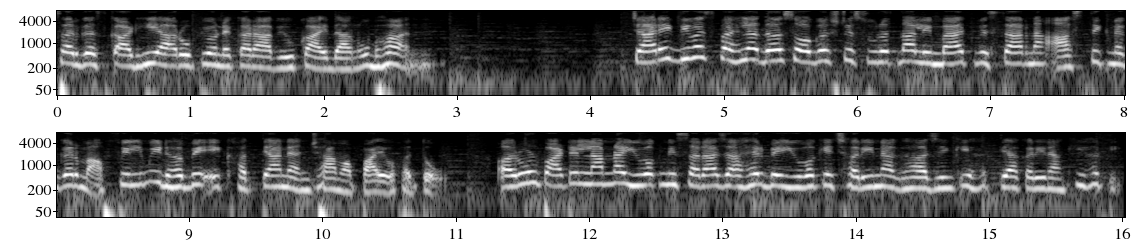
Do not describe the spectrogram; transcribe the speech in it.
સરઘસ કાઢી આરોપીઓને કરાવ્યું કાયદાનું ભાન. ચારેક દિવસ પહેલા દસ ઓગસ્ટે સુરતના લિંબાયત વિસ્તારના આસ્તિક નગરમાં ફિલ્મી ઢબે એક હત્યાને અંજામ અપાયો હતો. અરુણ પાટીલ નામના યુવકની સરા જાહેર બે યુવકે છરીના ઘા ઝીંકી હત્યા કરી નાખી હતી.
